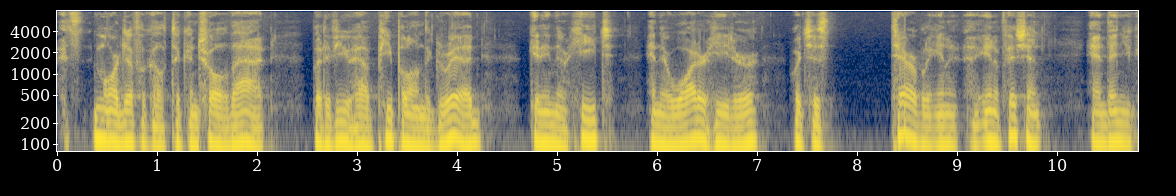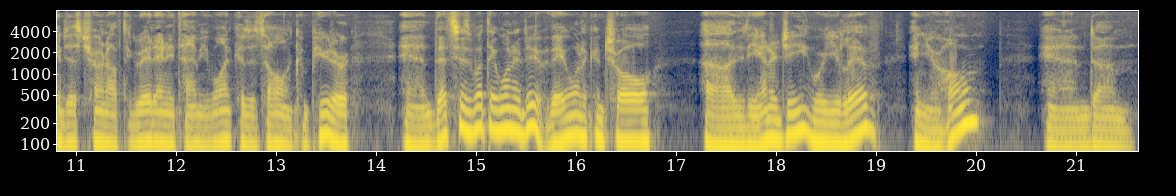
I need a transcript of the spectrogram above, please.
it's more difficult to control that. But if you have people on the grid getting their heat and their water heater, which is terribly in, inefficient, and then you can just turn off the grid anytime you want because it's all on computer. And that's just what they want to do. They want to control uh, the energy where you live in your home, and um,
